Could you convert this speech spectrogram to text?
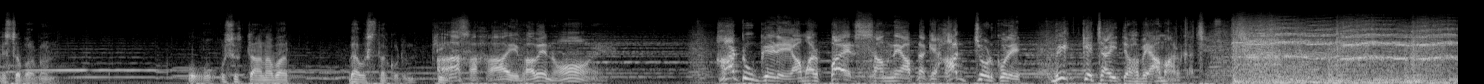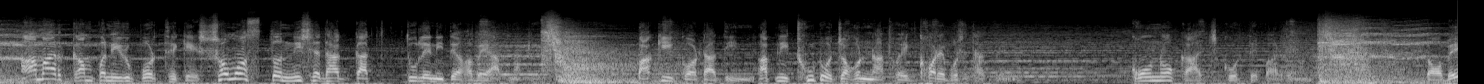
মিস্টার বর্মন ওষুধটা আনাবার ব্যবস্থা করুন আহা এভাবে নয়। হাঁটু গেড়ে আমার পায়ের সামনে আপনাকে হাত জোড় করে ভিক্ষে চাইতে হবে আমার কাছে। আমার কোম্পানির উপর থেকে সমস্ত নিষেধাজ্ঞা তুলে নিতে হবে আপনাকে। বাকি কটা দিন আপনি ঠুঁটো জগন্নাথ হয়ে ঘরে বসে থাকবেন। কোনো কাজ করতে পারবেন না। তবে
